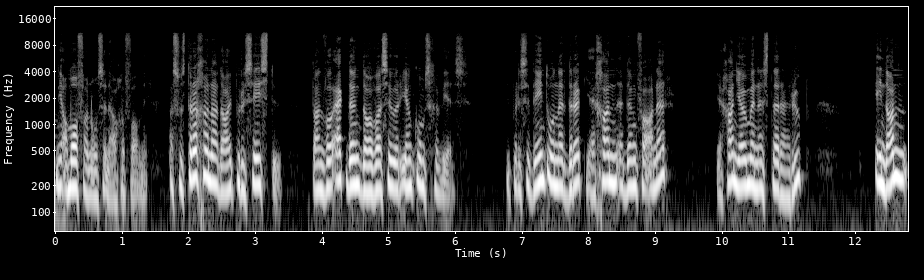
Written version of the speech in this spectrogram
Nie almal van ons in elk geval nie. As ons teruggaan na daai proses toe, dan wil ek dink daar was 'n ooreenkoms gewees. Die president onderdruk, jy gaan 'n ding verander. Jy gaan jou minister herroep. En dan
